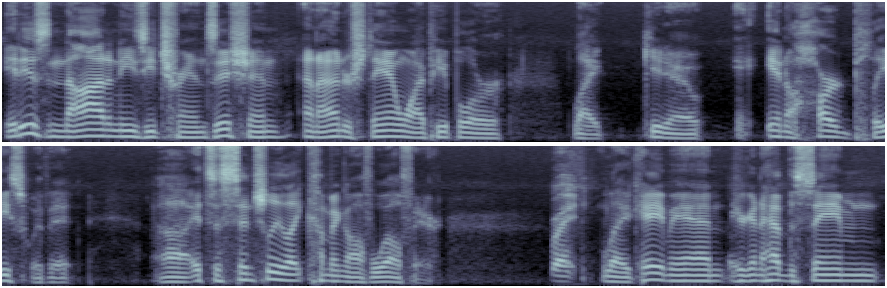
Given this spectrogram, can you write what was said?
it is not an easy transition. And I understand why people are like, you know, in a hard place with it. Uh, it's essentially like coming off welfare. Right. Like, hey, man, you're going to have the same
